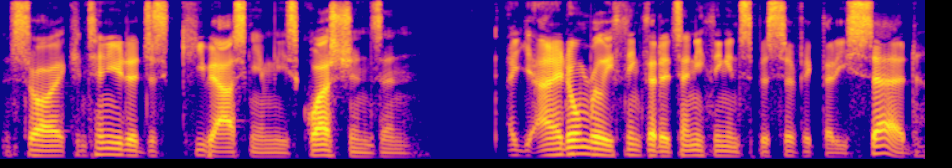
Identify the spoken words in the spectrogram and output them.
And so I continue to just keep asking him these questions. And I, I don't really think that it's anything in specific that he said.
